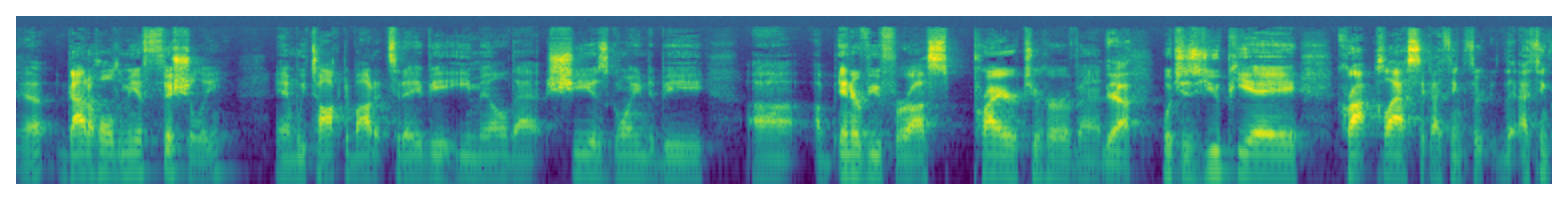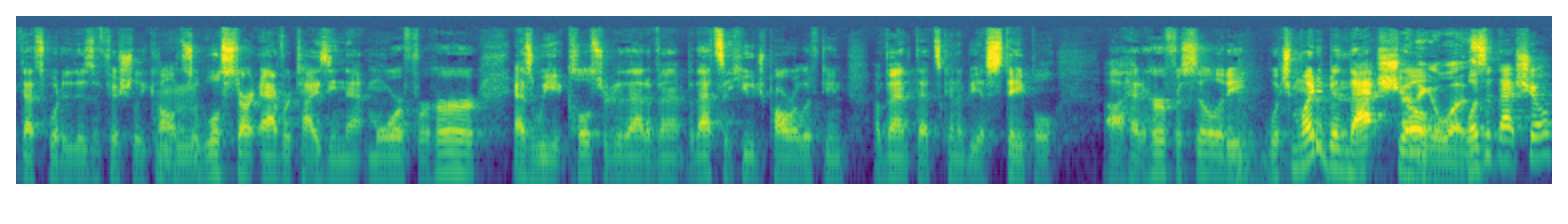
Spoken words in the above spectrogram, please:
Yeah. got a hold of me officially and we talked about it today via email that she is going to be uh, an interview for us prior to her event, Yeah. which is UPA Croc Classic. I think th- I think that's what it is officially called. Mm-hmm. So we'll start advertising that more for her as we get closer to that event. But that's a huge powerlifting event that's going to be a staple. Uh, at her facility, which might have been that show. think it was. Mm-hmm. Was it that show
